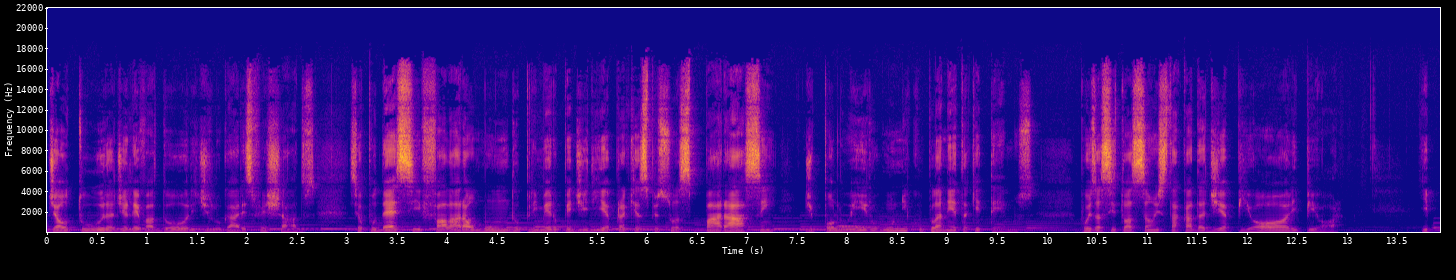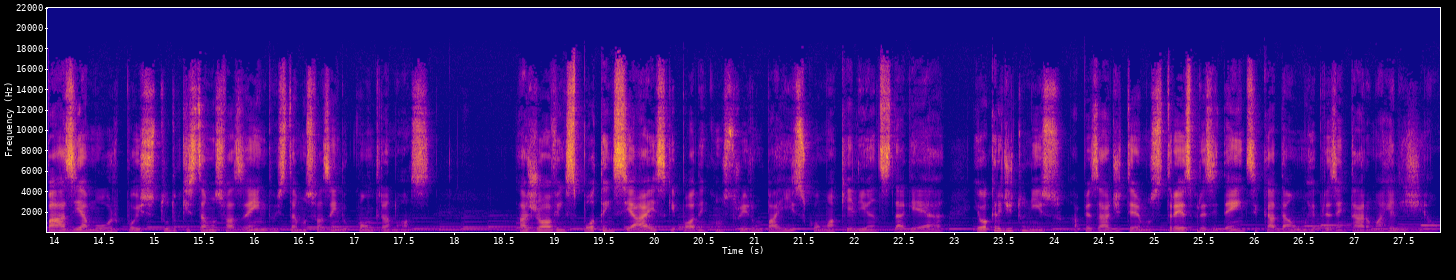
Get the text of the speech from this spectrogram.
de altura, de elevador e de lugares fechados. Se eu pudesse falar ao mundo, primeiro pediria para que as pessoas parassem de poluir o único planeta que temos, pois a situação está cada dia pior e pior. E paz e amor, pois tudo que estamos fazendo, estamos fazendo contra nós. Há jovens potenciais que podem construir um país como aquele antes da guerra eu acredito nisso, apesar de termos três presidentes e cada um representar uma religião.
